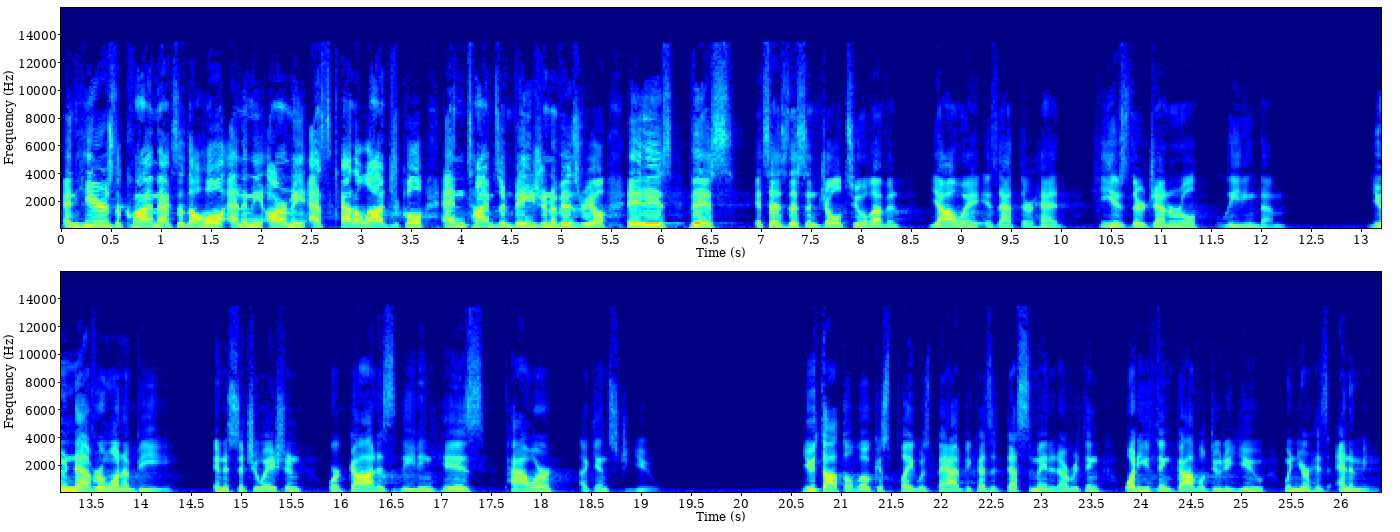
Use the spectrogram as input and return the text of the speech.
And here's the climax of the whole enemy army, eschatological end times invasion of Israel. It is this. It says this in Joel 2:11. Yahweh is at their head. He is their general leading them. You never want to be in a situation where God is leading his power against you. You thought the locust plague was bad because it decimated everything. What do you think God will do to you when you're his enemy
